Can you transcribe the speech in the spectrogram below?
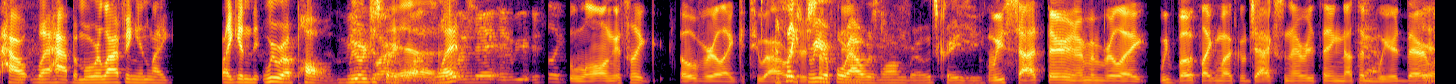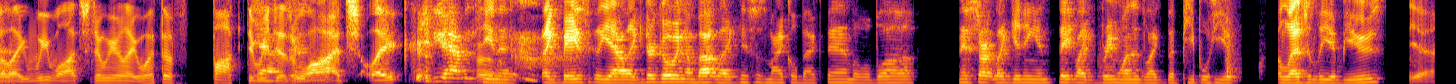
how what happened, but we're laughing in like like in the, we were appalled. We were just like, Yeah. what? it's like long. It's like over like two hours. It's like or three or four hours long, bro. It's crazy. We sat there and I remember like we both like Michael Jackson and everything. Nothing Yeah. weird there, but like we watched and we were like, what the fuck did Yeah, we just watch? Like, If you haven't seen it, like basically, yeah, like they're going about like this was Michael back then, blah blah blah. And they start like getting in. They like bring one of like the people he allegedly abused Yeah.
